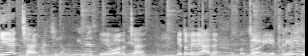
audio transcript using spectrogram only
ये अच्छा है। अच्छी लगूँगी मैं इसको ये बहुत अच्छा है। ये तो मेरे आ जाए सॉरी ये तो गिफ्ट।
